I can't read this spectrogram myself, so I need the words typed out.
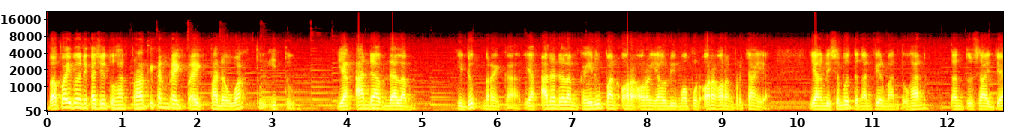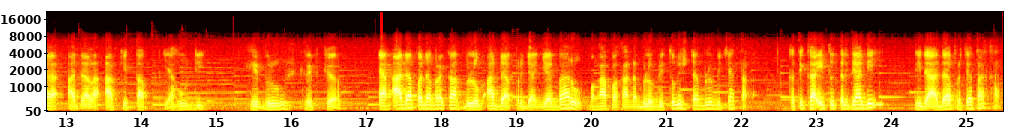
Bapak Ibu yang dikasih Tuhan, perhatikan baik-baik pada waktu itu. yang ada dalam hidup mereka, yang ada dalam kehidupan orang-orang Yahudi maupun orang-orang percaya, yang disebut dengan firman Tuhan, tentu saja adalah Alkitab Yahudi, Hebrew Scripture. Yang ada pada mereka belum ada perjanjian baru. Mengapa? Karena belum ditulis dan belum dicetak. Ketika itu terjadi, tidak ada percetakan.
